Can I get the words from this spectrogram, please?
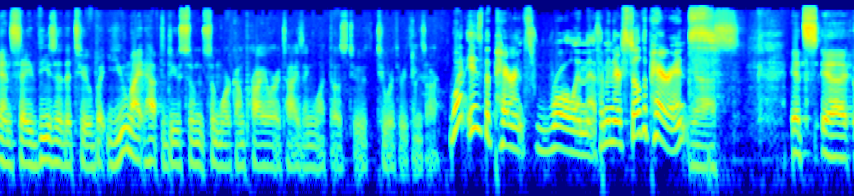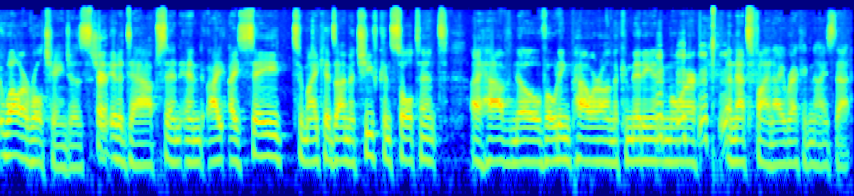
and say these are the two. But you might have to do some some work on prioritizing what those two two or three things are. What is the parent's role in this? I mean, they're still the parents. Yes. It's, uh, well, our role changes. Sure. It, it adapts. And, and I, I say to my kids, I'm a chief consultant. I have no voting power on the committee anymore, and that's fine. I recognize that.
